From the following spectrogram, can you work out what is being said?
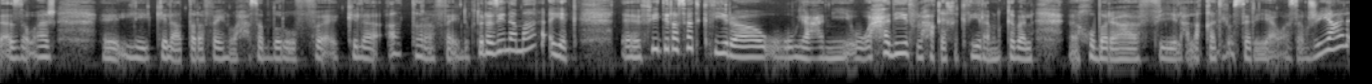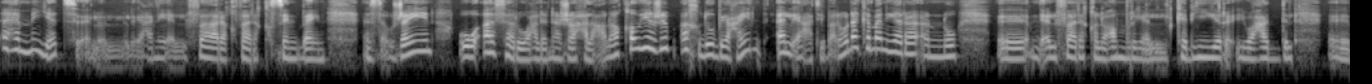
الزواج آه، لكلا الطرفين وحسب ظروف كلا الطرفين. دكتورة زينة ما رأيك؟ آه، في دراسات كثيرة ويعني وحديث في الحقيقة كثيرة من قبل خبراء في العلاقات الأسرية والزوجية على أهمية يعني الفارق فارق السن بين الزوجين وأثره على نجاح العلاقة ويجب أخذه بعين الاعتبار. هناك من يرى أنه آه، الفارق العمري الكبير يعد آه،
